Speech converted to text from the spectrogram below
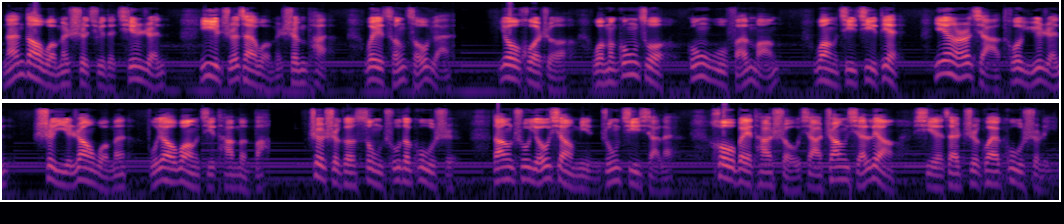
难道我们逝去的亲人一直在我们身畔，未曾走远？又或者我们工作公务繁忙，忘记祭奠，因而假托于人，是以让我们不要忘记他们吧？这是个宋初的故事，当初由向敏中记下来，后被他手下张贤亮写在志怪故事里。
